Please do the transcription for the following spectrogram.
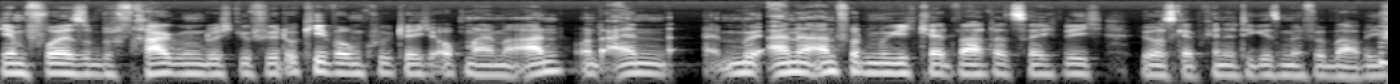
die haben vorher so Befragungen durchgeführt, okay, warum guckt ihr euch Oppenheimer an? Und ein, eine Antwortmöglichkeit war tatsächlich, ja, es gab keine Tickets mehr für Barbie.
